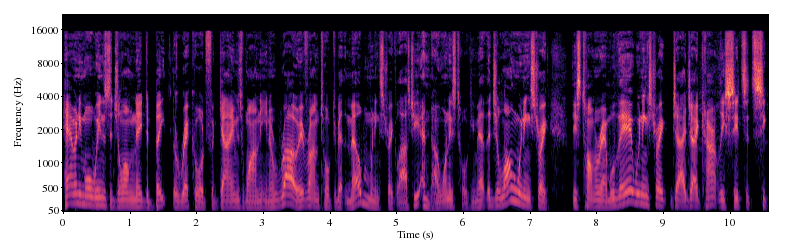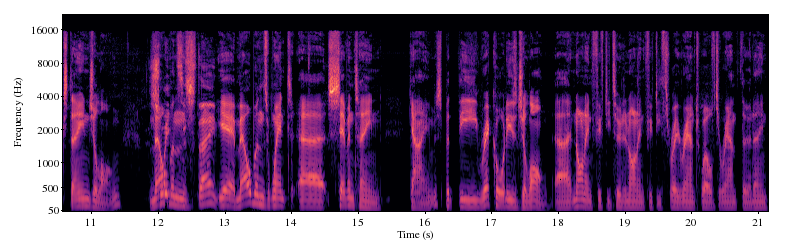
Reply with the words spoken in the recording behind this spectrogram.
How many more wins did Geelong need to beat the record for games won in a row? Everyone talked about the Melbourne winning streak last year, and no one is talking about the Geelong winning streak this time around. Well, their winning streak, JJ, currently sits at 16 Geelong. Melbourne's 16. yeah, Melbourne's went uh, 17 games, but the record is Geelong, uh, 1952 to 1953, round 12 to round 13.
